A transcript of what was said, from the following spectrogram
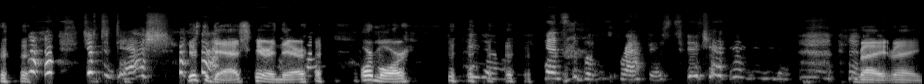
Just a dash. just a dash here and there, or more. I know. Hence the book is practiced. Right, right.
